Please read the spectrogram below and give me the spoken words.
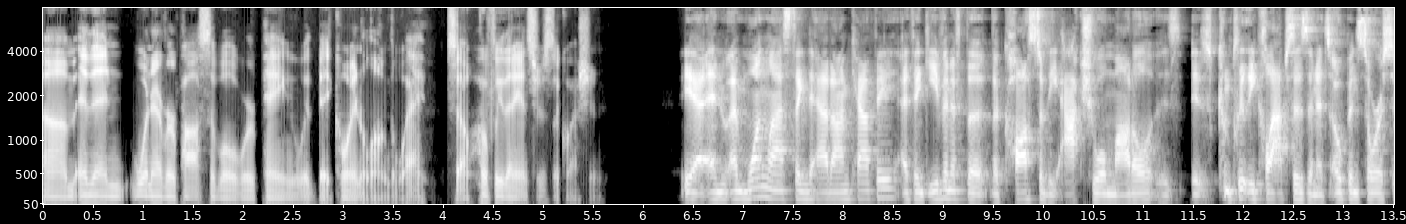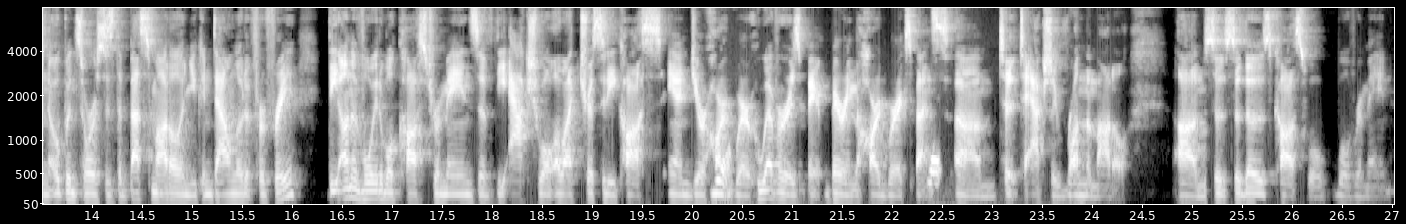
um, and then whenever possible we're paying with bitcoin along the way. So hopefully that answers the question yeah, and, and one last thing to add on, Cathie. I think even if the the cost of the actual model is is completely collapses and it's open source and open source is the best model and you can download it for free, the unavoidable cost remains of the actual electricity costs and your hardware, yeah. whoever is bearing the hardware expense yeah. um, to to actually run the model. Um, so so those costs will will remain.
